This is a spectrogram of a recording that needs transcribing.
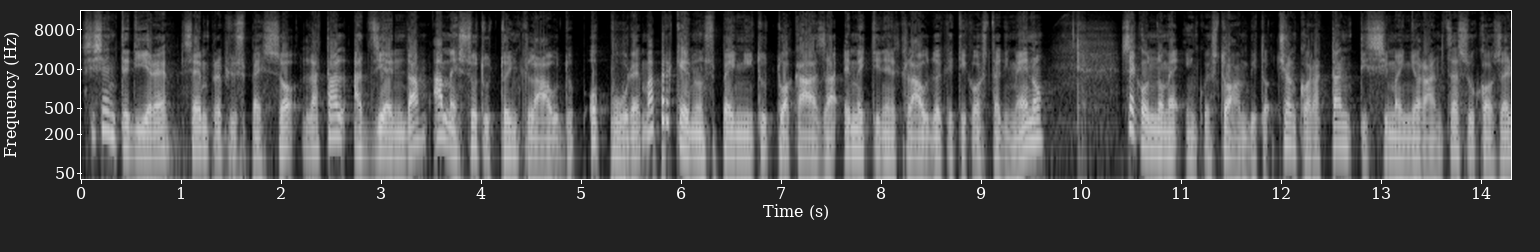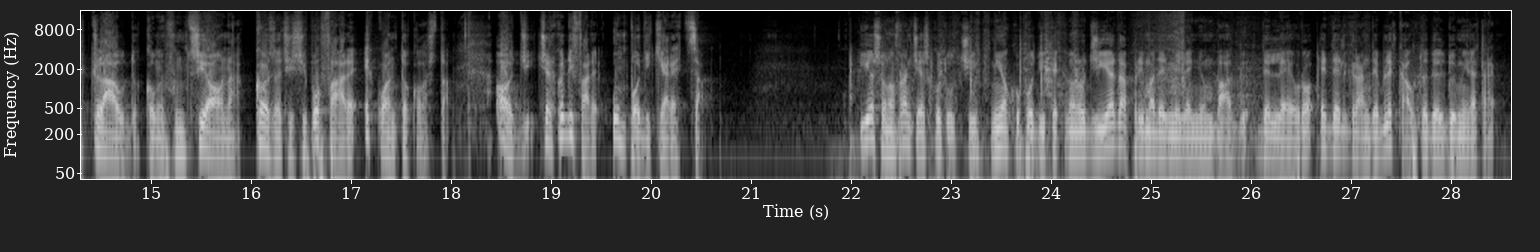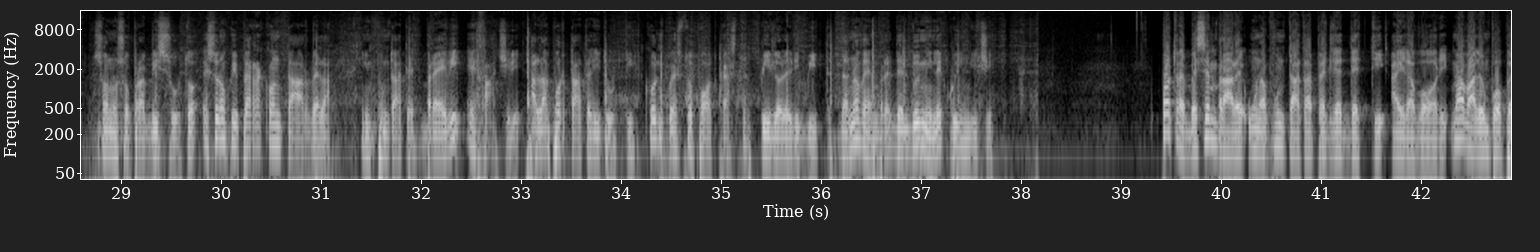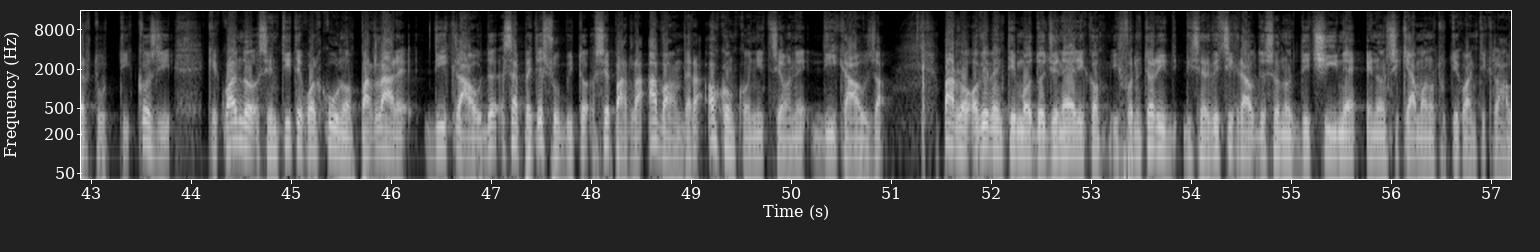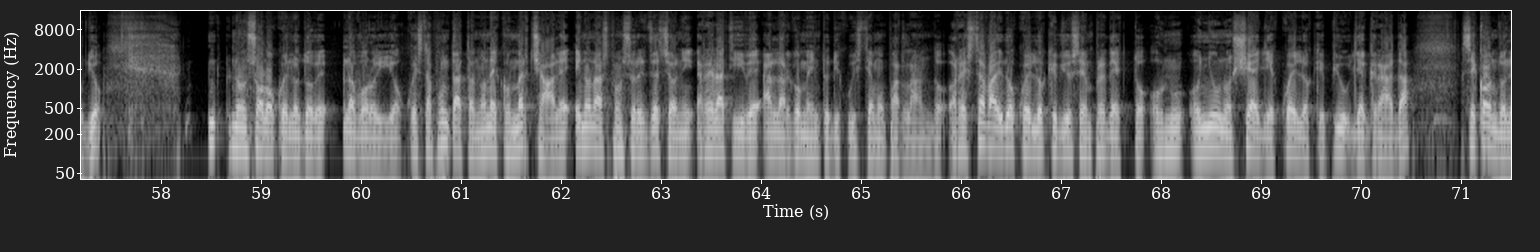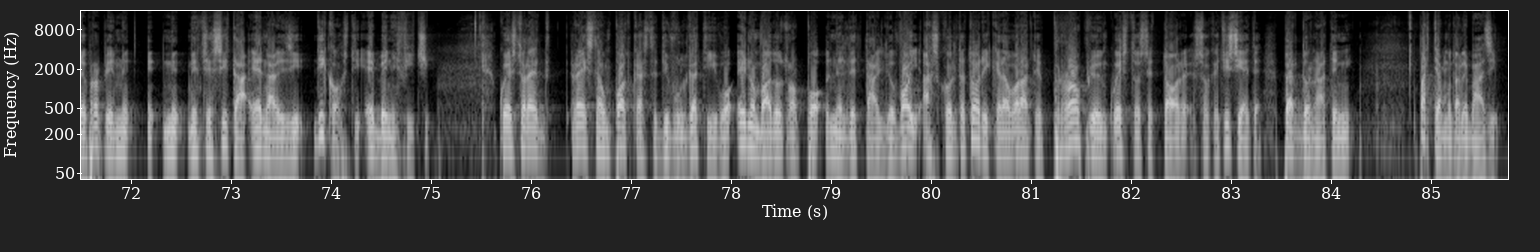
Si sente dire, sempre più spesso, la tal azienda ha messo tutto in cloud, oppure ma perché non spegni tutto a casa e metti nel cloud che ti costa di meno? Secondo me in questo ambito c'è ancora tantissima ignoranza su cosa è il cloud, come funziona, cosa ci si può fare e quanto costa. Oggi cerco di fare un po' di chiarezza. Io sono Francesco Tucci, mi occupo di tecnologia da prima del Millennium Bug, dell'euro e del grande blackout del 2003. Sono sopravvissuto e sono qui per raccontarvela, in puntate brevi e facili, alla portata di tutti, con questo podcast Pillole di Bit da novembre del 2015. Potrebbe sembrare una puntata per gli addetti ai lavori, ma vale un po' per tutti, così che quando sentite qualcuno parlare di cloud sapete subito se parla a vanvera o con cognizione di causa. Parlo ovviamente in modo generico, i fornitori di servizi cloud sono decine e non si chiamano tutti quanti Claudio non solo quello dove lavoro io. Questa puntata non è commerciale e non ha sponsorizzazioni relative all'argomento di cui stiamo parlando. Resta valido quello che vi ho sempre detto, ognuno sceglie quello che più gli aggrada secondo le proprie necessità e analisi di costi e benefici. Questo resta un podcast divulgativo e non vado troppo nel dettaglio. Voi ascoltatori che lavorate proprio in questo settore, so che ci siete, perdonatemi. Partiamo dalle basi.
